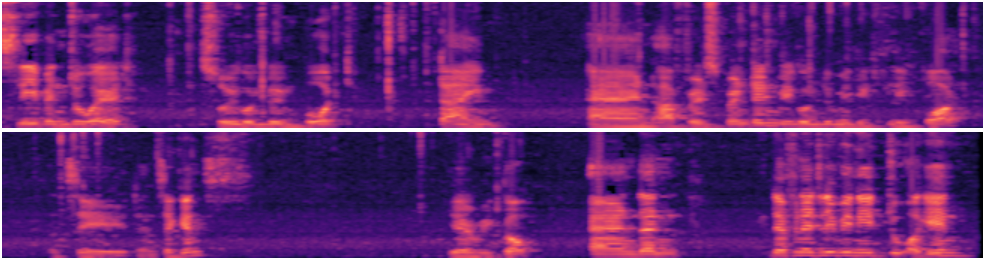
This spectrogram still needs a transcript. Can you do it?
sleep into it. So we're going to import time. And after it's printed we're going to make it sleep for let's say 10 seconds. Here we go. And then definitely we need to again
